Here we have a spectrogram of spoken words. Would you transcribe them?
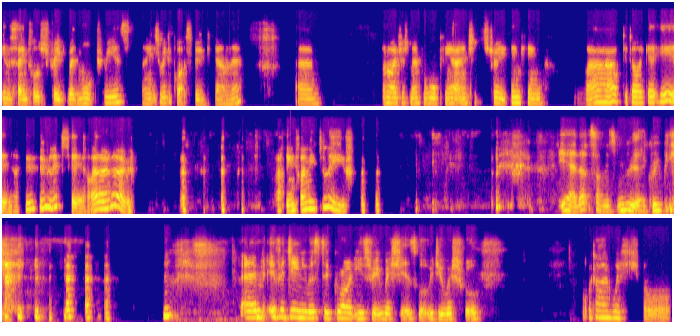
in the same sort of street where the mortuary is. And it's really quite spooky down there. Um, and I just remember walking out into the street thinking, wow, how did I get here? Now, who, who lives here? I don't know. I think I need to leave. yeah, that sounds really creepy. Um, if a genie was to grant you three wishes, what would you wish for? What would I wish for?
